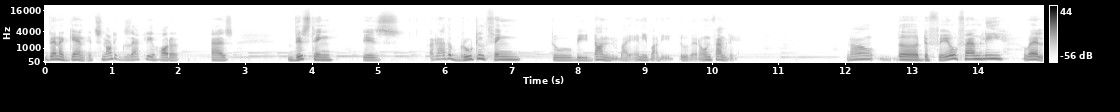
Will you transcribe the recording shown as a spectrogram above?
then again, it's not exactly horror, as this thing is a rather brutal thing to be done by anybody to their own family. Now, the DeFeo family, well,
